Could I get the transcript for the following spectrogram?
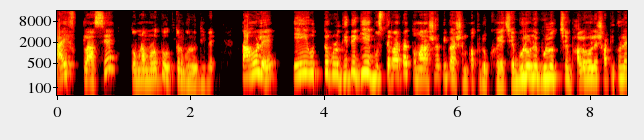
লাইভ ক্লাসে তোমরা মূলত উত্তরগুলো দিবে। তাহলে এই উত্তরগুলো দিতে গিয়ে বুঝতে পারবে তোমার আসলে প্রিপারেশন কতটুকু হয়েছে। ভুল হলে ভুল হচ্ছে, ভালো হলে সঠিক হলে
